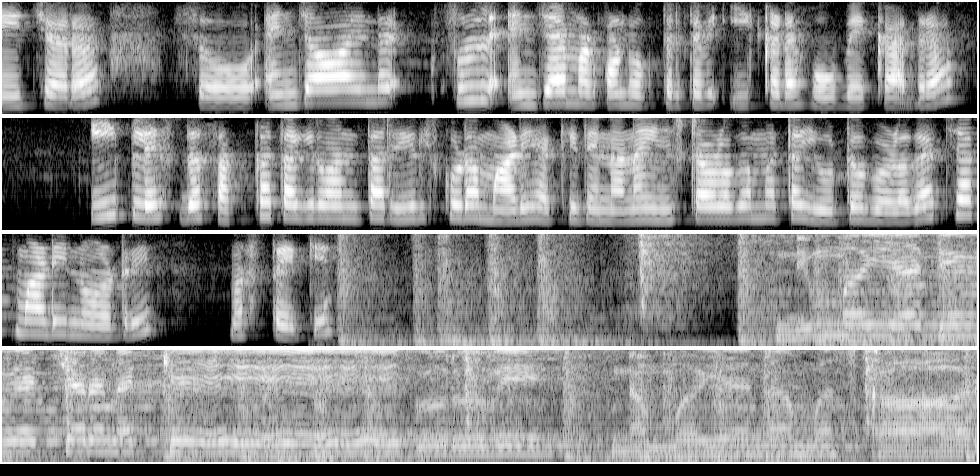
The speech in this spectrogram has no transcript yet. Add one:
ನೇಚರ್ ಸೊ ಎಂಜಾಯ್ ಅಂದರೆ ಫುಲ್ ಎಂಜಾಯ್ ಮಾಡ್ಕೊಂಡು ಹೋಗ್ತಿರ್ತೇವೆ ಈ ಕಡೆ ಹೋಗ್ಬೇಕಾದ್ರೆ. ಈ ಪ್ಲೇಸ್ದ ಸಖತ್ತಾಗಿರುವಂಥ ರೀಲ್ಸ್ ಕೂಡ ಮಾಡಿ ಹಾಕಿದ್ದೆ ನಾನು ಇನ್ಸ್ಟಾ ಒಳಗೆ ಮತ್ತು ಯೂಟ್ಯೂಬ್ ಒಳಗೆ ಚೆಕ್ ಮಾಡಿ ನೋಡಿರಿ. ಮಸ್ತ್ ಐತಿ. ನಿಮ್ಮಯ್ಯ ದಿವ್ಯ ಚರಣಕ್ಕೆ ಗುರುವೇ ನಮ್ಮಯ್ಯ ನಮಸ್ಕಾರ.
